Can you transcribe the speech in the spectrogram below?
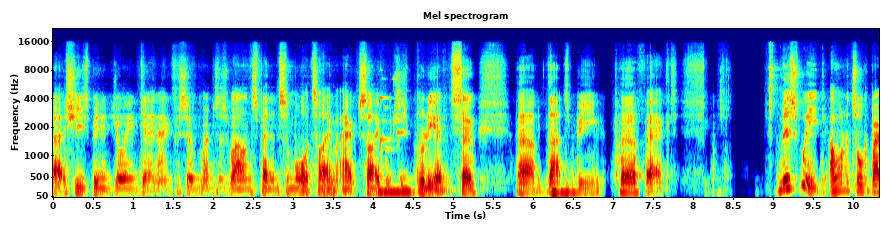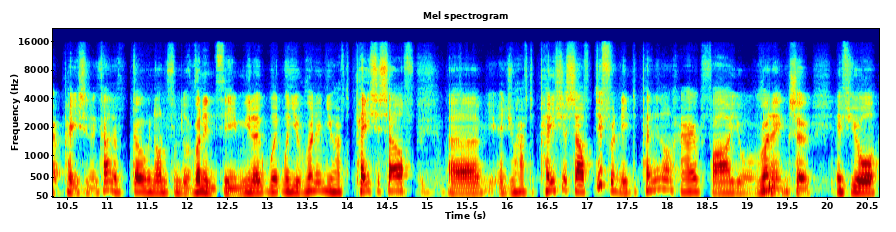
uh, she's been enjoying getting out for some runs as well and spending some more time outside, which is brilliant. So um, that's been perfect this week I want to talk about pacing and kind of going on from the running theme. You know, when, when you're running, you have to pace yourself, um, and you have to pace yourself differently depending on how far you're running. So if you're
